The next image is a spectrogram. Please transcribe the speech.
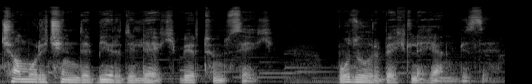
çamur içinde bir dilek, bir tümsek. Budur bekleyen bizi.''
